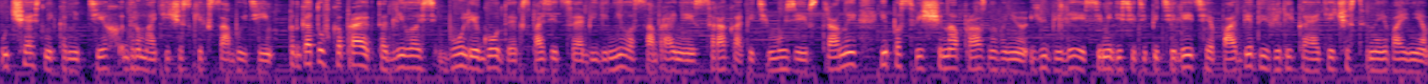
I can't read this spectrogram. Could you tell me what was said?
участниками тех драматических исторических событий. Подготовка проекта длилась более года. Экспозиция объединила собрание из 45 музеев страны и посвящена празднованию юбилея 75-летия победы в Великой Отечественной войне.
